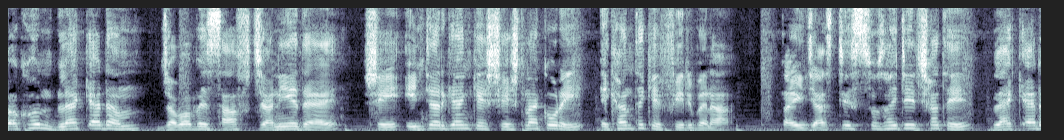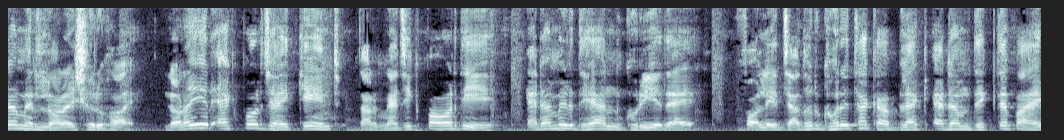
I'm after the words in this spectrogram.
তখন ব্ল্যাক অ্যাডাম জবাবে সাফ জানিয়ে দেয়, সে ইন্টার গ্যাংকে শেষ না করে এখান থেকে ফিরবে না। তাই জাস্টিস সোসাইটির সাথে ব্ল্যাক অ্যাডামের লড়াই শুরু হয়। লড়াইয়ের এক পর্যায়ে কেন্ট তার ম্যাজিক পাওয়ার দিয়ে অ্যাডামের ধ্যান ঘুরিয়ে দেয়। ফলে জাদুর ঘরে থাকা ব্ল্যাক অ্যাডাম দেখতে পায়,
